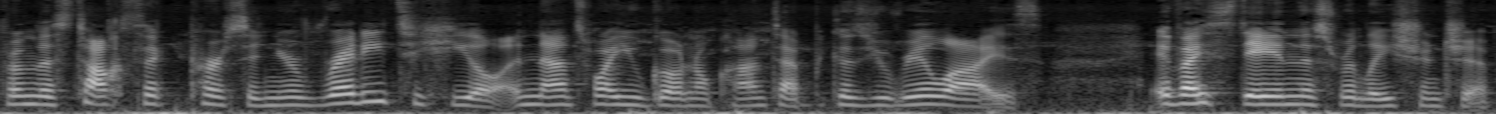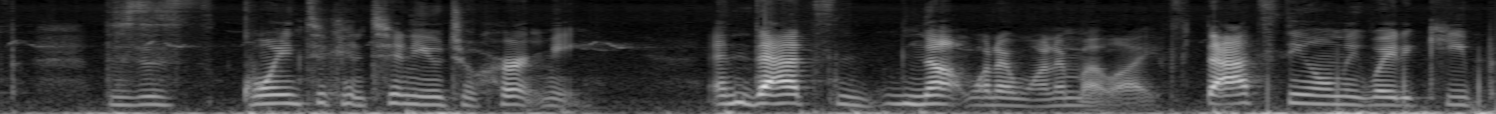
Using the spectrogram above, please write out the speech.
from this toxic person. You're ready to heal and that's why you go no contact because you realize if I stay in this relationship, this is going to continue to hurt me. And that's not what I want in my life. That's the only way to keep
